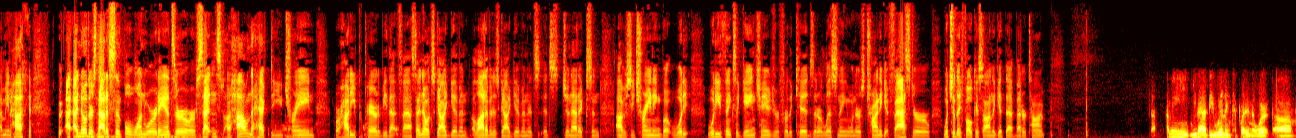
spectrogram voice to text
I mean, how? I, I know there's not a simple one word answer or sentence. Uh, how in the heck do you train, or how do you prepare to be that fast? I know it's God given. A lot of it is God given. It's it's genetics and obviously training. But what do what do you think's a game changer for the kids that are listening when they're trying to get faster? Or what should they focus on to get that better time? I mean, you got to be willing to put in the work. Um,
